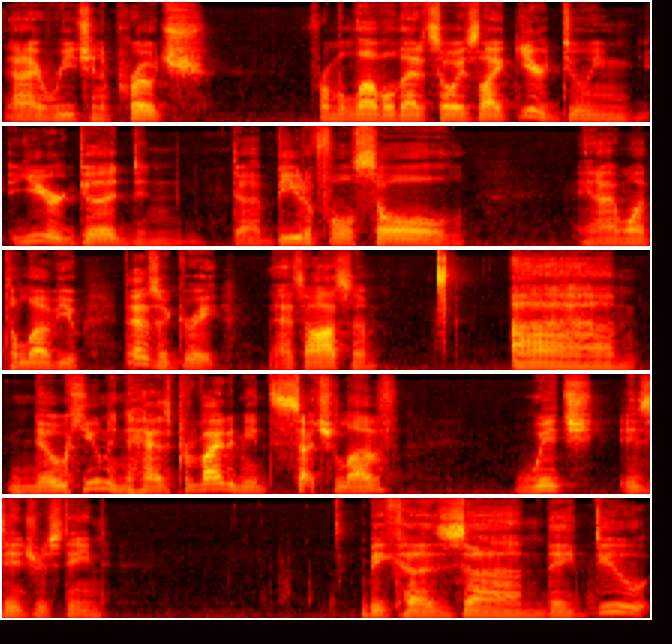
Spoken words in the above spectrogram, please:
that I reach and approach from a level that it's always like you're doing you're good and uh, beautiful soul and I want to love you. Those are great. That's awesome. Um, no human has provided me such love, which is interesting because um, they do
